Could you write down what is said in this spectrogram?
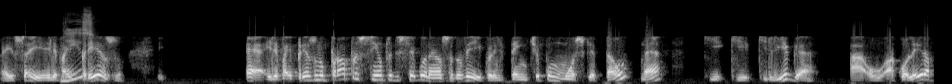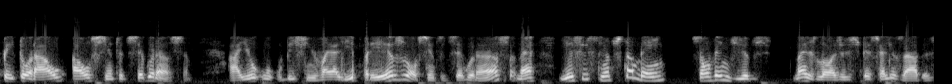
é isso aí. Ele vai é preso. É, ele vai preso no próprio cinto de segurança do veículo. Ele tem tipo um mosquetão, né? Que, que, que liga a, a coleira peitoral ao cinto de segurança. Aí o, o, bichinho vai ali preso ao cinto de segurança, né? E esses cintos também são vendidos nas lojas especializadas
